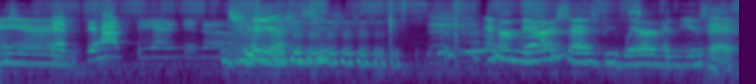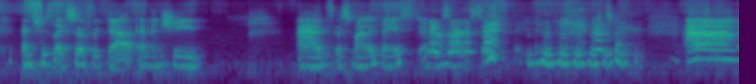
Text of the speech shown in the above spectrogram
and If you're happy and you know. yeah, and her mirror says "Beware of the music," and she's like so freaked out, and then she adds a smiley face in Makes her heart. smiley. That's better. Um,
